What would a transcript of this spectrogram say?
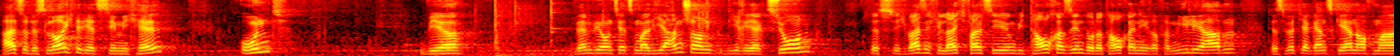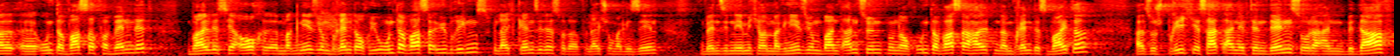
Also das leuchtet jetzt ziemlich hell und wir, wenn wir uns jetzt mal hier anschauen, die Reaktion, das, ich weiß nicht, vielleicht, falls Sie irgendwie Taucher sind oder Taucher in Ihrer Familie haben, das wird ja ganz gern auch mal äh, unter Wasser verwendet, weil das ja auch, äh, Magnesium brennt auch unter Wasser übrigens, vielleicht kennen Sie das oder vielleicht schon mal gesehen. Wenn Sie nämlich ein Magnesiumband anzünden und auch unter Wasser halten, dann brennt es weiter. Also sprich, es hat eine Tendenz oder einen Bedarf,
